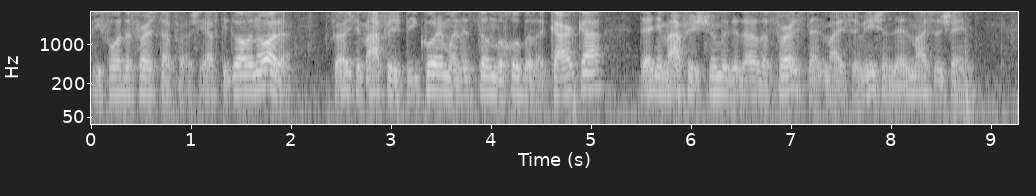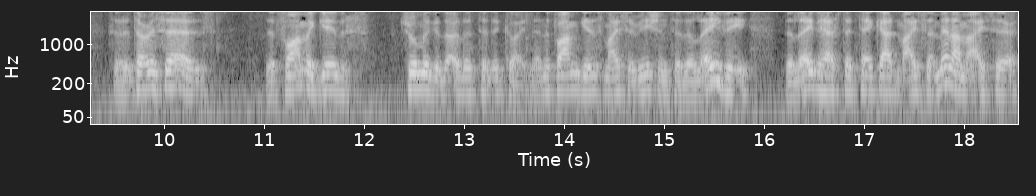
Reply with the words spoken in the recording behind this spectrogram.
before the first Hafrash. You have to go in order. First you Mafresh Bikurim when it's still Mechubel Karka. Then you Mafresh Truma Gedol the first, then Ma'aser and then Sheni. So the Torah says the farmer gives truma gedola to the kohen. Then the farmer gives meiser rishon to the levi. The levi has to take out meiser mina meiser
